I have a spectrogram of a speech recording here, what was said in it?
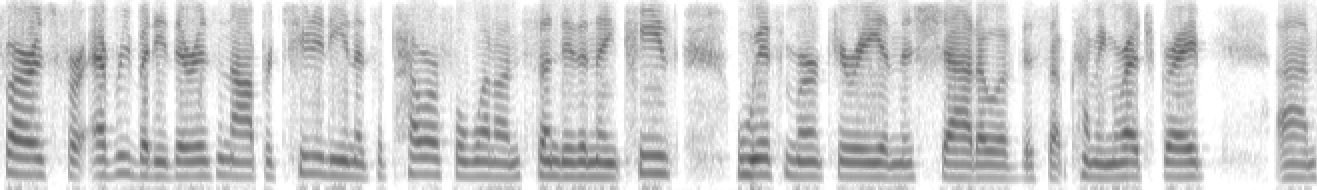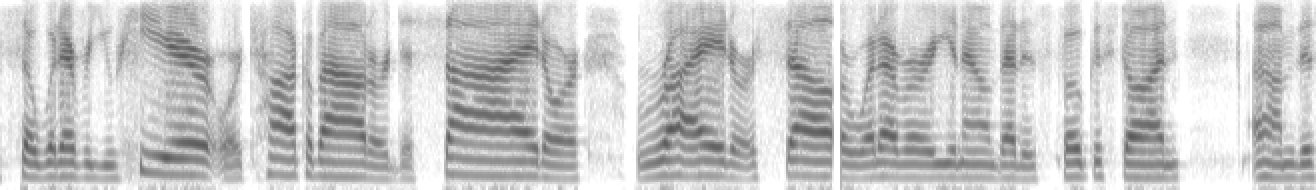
far as for everybody there is an opportunity and it's a powerful one on sunday the 19th with mercury in the shadow of this upcoming retrograde um, so whatever you hear or talk about or decide or write or sell or whatever you know that is focused on um, this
